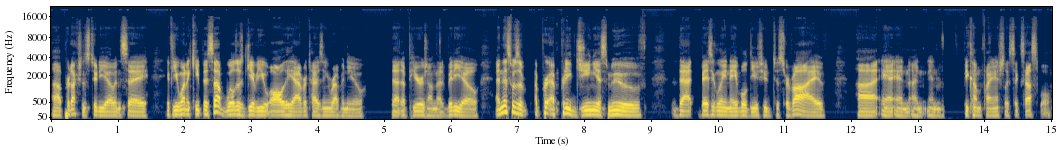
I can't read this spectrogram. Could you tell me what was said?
uh, production studio and say, if you want to keep this up, we'll just give you all the advertising revenue that appears on that video. And this was a, a, pr- a pretty genius move that basically enabled YouTube to survive uh, and, and and become financially successful.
